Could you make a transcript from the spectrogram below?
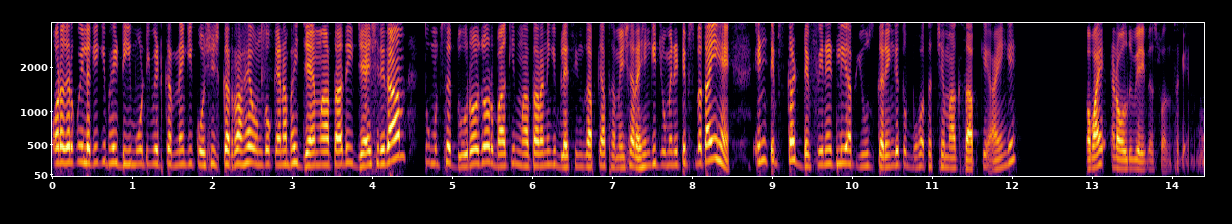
और अगर कोई लगे कि भाई डीमोटिवेट करने की कोशिश कर रहा है, उनको कहना, भाई जय माता दी, जय श्री राम, तू मुझसे दूर हो जाओ और बाकी माता रानी की ब्लेसिंग्स आपके हाथ हमेशा रहेंगी, जो मैंने टिप्स बताई हैं, इन टिप्स का डेफिनेटली आप यूज़ करेंगे तो बहुत अच्छे मार्क्स आपके आएँगे। Bye and all the very best once again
